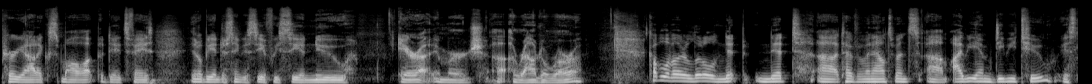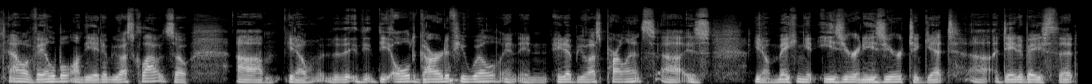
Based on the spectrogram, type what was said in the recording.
periodic small updates phase. It'll be interesting to see if we see a new era emerge uh, around Aurora. A couple of other little nit nit uh, type of announcements. Um, IBM DB2 is now available on the AWS cloud. So, um, you know, the, the, the, old guard, if you will, in, in AWS parlance, uh, is you know making it easier and easier to get uh, a database that,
